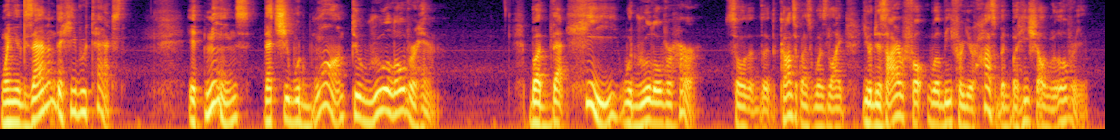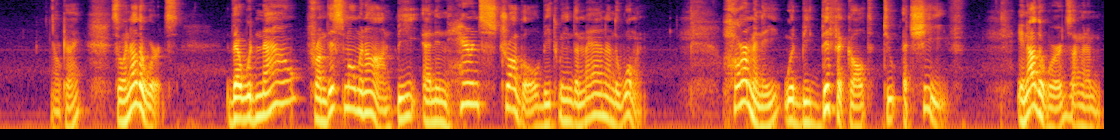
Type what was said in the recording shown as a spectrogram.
When you examine the Hebrew text, it means that she would want to rule over him but that he would rule over her. So the, the consequence was like, your desire for, will be for your husband, but he shall rule over you. Okay? So, in other words, there would now, from this moment on, be an inherent struggle between the man and the woman. Harmony would be difficult to achieve. In other words, I'm going to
